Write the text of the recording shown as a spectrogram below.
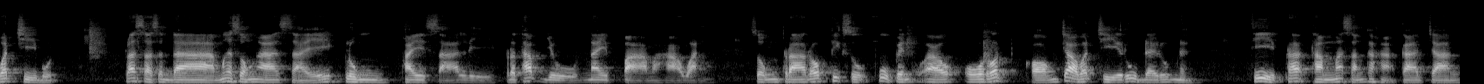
วัดชีบุตร พระศาสดาเมื่อทรงอาศัยกรุงไผ่สาลี ประทับอยู่ในป่ามหาวัน ทรงปรารบภิกษุผู้เป็นโอรสของเจ้าวัดชี รูปใดรูปหนึ่ง ที่พระธรรมสังฆากาจารย์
